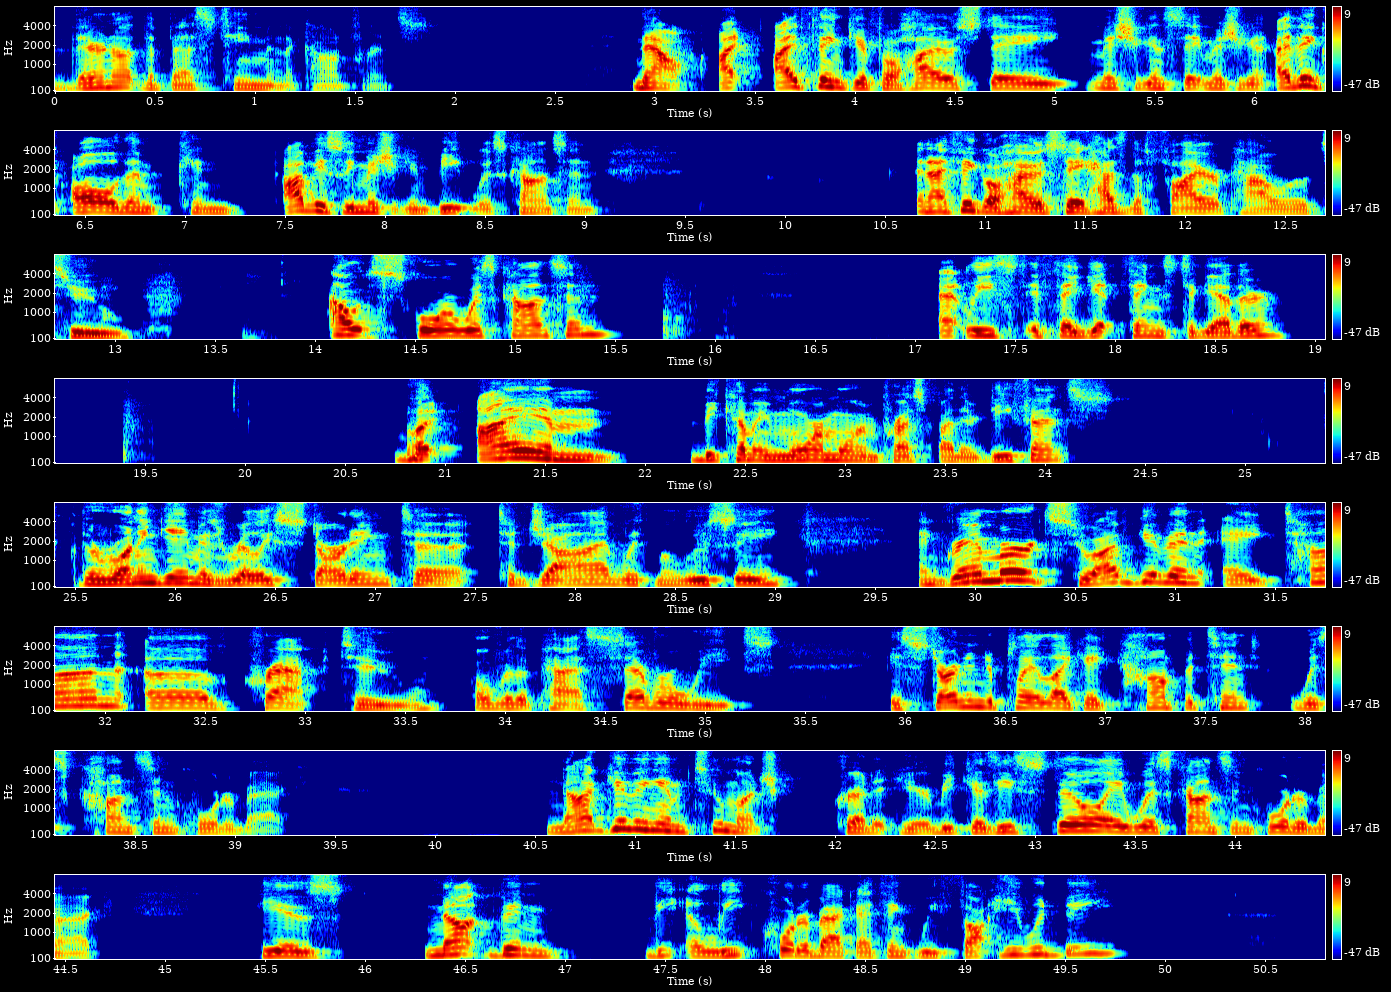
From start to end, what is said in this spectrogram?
they're not the best team in the conference. Now, I, I think if Ohio State, Michigan State, Michigan, I think all of them can obviously Michigan beat Wisconsin. And I think Ohio State has the firepower to outscore Wisconsin, at least if they get things together. But I am becoming more and more impressed by their defense. The running game is really starting to, to jive with Mellusi. And Graham Mertz, who I've given a ton of crap to over the past several weeks, is starting to play like a competent Wisconsin quarterback. Not giving him too much credit here because he's still a Wisconsin quarterback. He has not been the elite quarterback I think we thought he would be,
